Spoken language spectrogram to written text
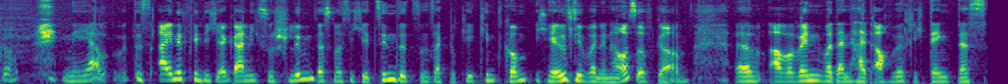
Gott. Naja, das eine finde ich ja gar nicht so schlimm, dass man sich jetzt hinsetzt und sagt, okay, Kind, komm, ich helfe dir bei den Hausaufgaben. Ähm, aber wenn man dann halt auch wirklich denkt, dass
